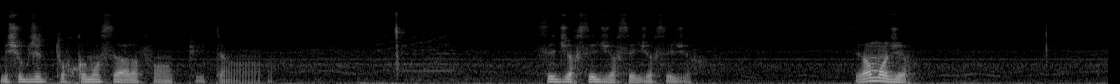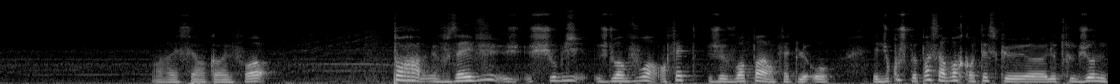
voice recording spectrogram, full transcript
Mais je suis obligé de tout recommencer à la fin. Putain. C'est dur, c'est dur, c'est dur, c'est dur. C'est vraiment dur. On va essayer encore une fois. mais vous avez vu, je, suis obligé, je dois voir. En fait, je vois pas en fait le haut. Et du coup, je peux pas savoir quand est-ce que euh, le truc jaune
